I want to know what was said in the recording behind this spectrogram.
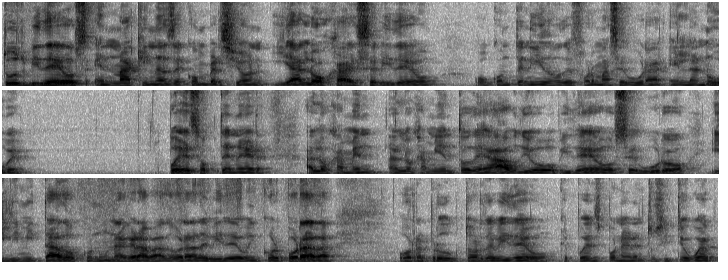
tus videos en máquinas de conversión y aloja ese video o contenido de forma segura en la nube. Puedes obtener alojamiento de audio o video seguro ilimitado con una grabadora de video incorporada o reproductor de video que puedes poner en tu sitio web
